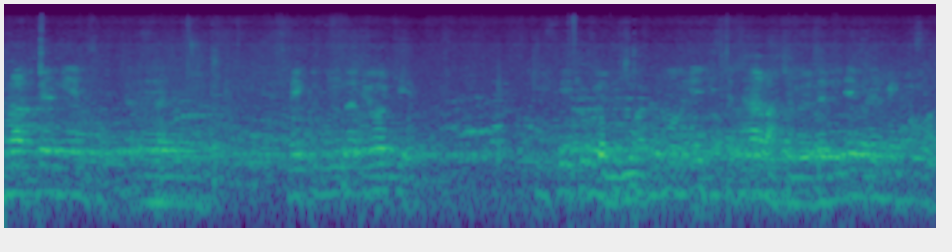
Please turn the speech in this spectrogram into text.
Murat Belge'ye e, mektubunda diyor ki Türkiye'yi çok özledim bakalım ama en çok da Fenerbahçe'mi özledim böyle bir mektubu var.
